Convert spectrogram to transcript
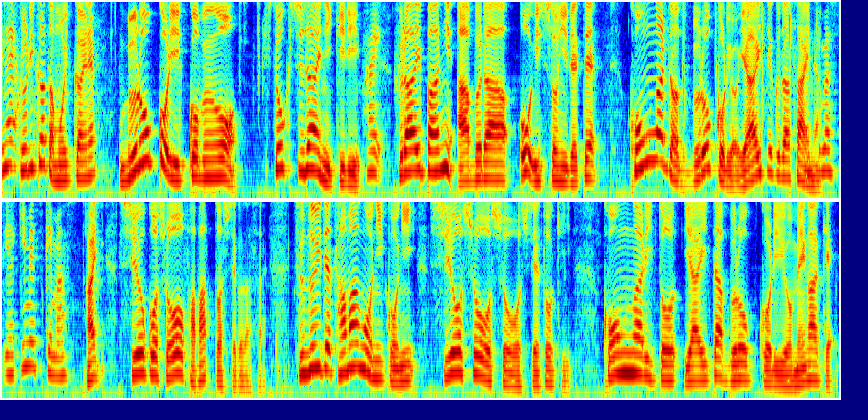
ね。作り方もう一回ね。ブロッコリー1個分を一口大に切り、はい。フライパンに油を一緒に入れてこんがりとまずブロッコリーを焼いてくださいな。焼きます。焼き目つけます。はい。塩コショウをパパッとしてください。続いて卵2個に塩少々して溶き、こんがりと焼いたブロッコリーをめがけ、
